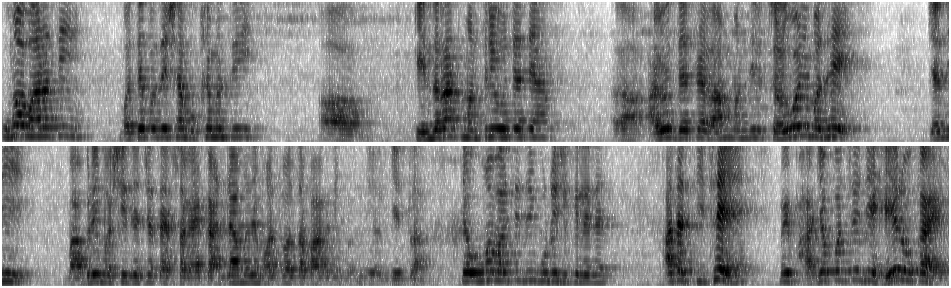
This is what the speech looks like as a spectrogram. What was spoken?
उमा भारती मध्य प्रदेशच्या मुख्यमंत्री केंद्रात मंत्री होत्या त्या. अयोध्येतल्या राम मंदिर चळवळीमध्ये ज्यांनी बाबरी मशिदीच्या त्या सगळ्या कांडामध्ये महत्त्वाचा भाग नि- घेतला. त्या उमा भारतीची कुठे शिकलेले आहेत? आता तिथे म्हणजे भाजपचे जे हे लोक आहेत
